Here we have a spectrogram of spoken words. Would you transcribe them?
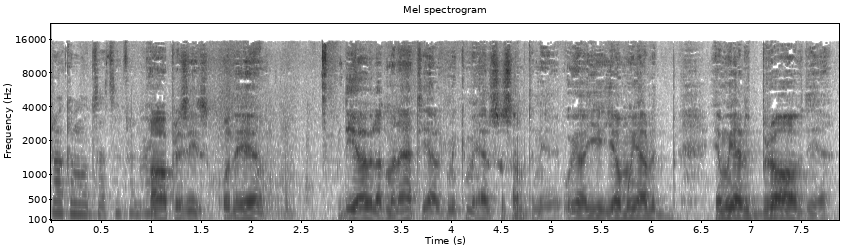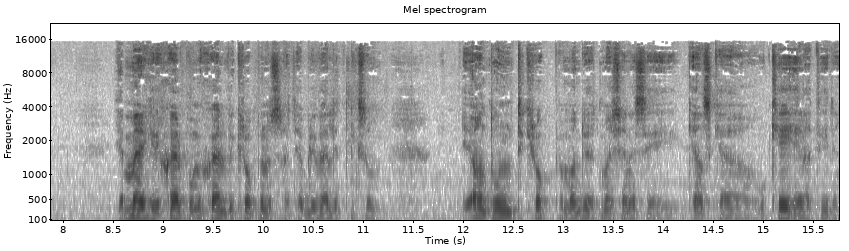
Raka motsatsen från här. Ja, precis. Och det det gör väl att man äter jävligt mycket mer hälsosamt där nere. Och jag, jag, mår jävligt, jag mår jävligt bra av det. Jag märker det själv på mig själv i kroppen och så att jag blir väldigt liksom... Jag har inte ont i kroppen. Man, du vet, man känner sig ganska okej okay hela tiden.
